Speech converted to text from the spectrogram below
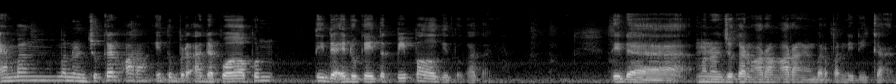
emang menunjukkan orang itu beradab walaupun tidak educated people gitu katanya. Tidak menunjukkan orang-orang yang berpendidikan.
